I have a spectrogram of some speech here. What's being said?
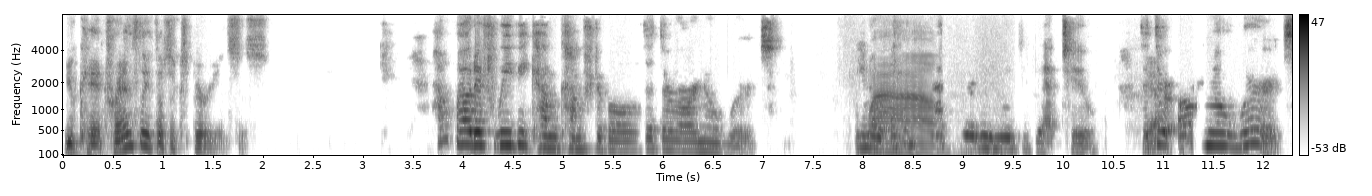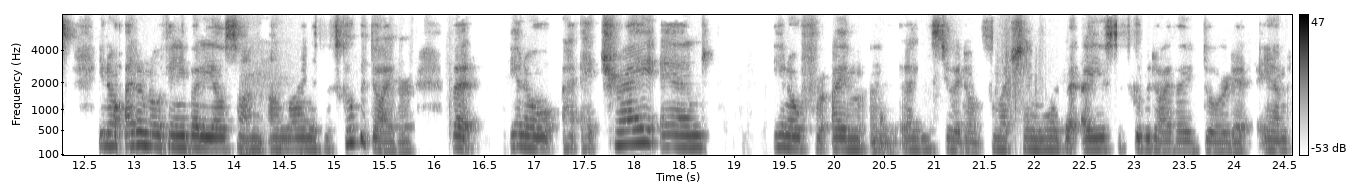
You can't translate those experiences. How about if we become comfortable that there are no words? You know, wow. that's where we need to get to. That yeah. there are no words. You know, I don't know if anybody else on online is a scuba diver, but you know, try and you know, for I'm I used to I don't so much anymore, but I used to scuba dive. I adored it, and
